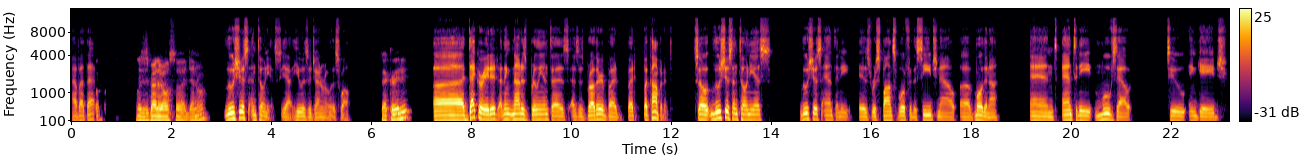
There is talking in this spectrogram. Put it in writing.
How about that? Was his brother also a general? Lucius Antonius. Yeah, he was a general as well. Decorated? Uh, decorated. I think not as brilliant as as his brother, but but but competent. So Lucius Antonius, Lucius Antony is responsible for the siege now of Modena, and Antony moves out to engage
